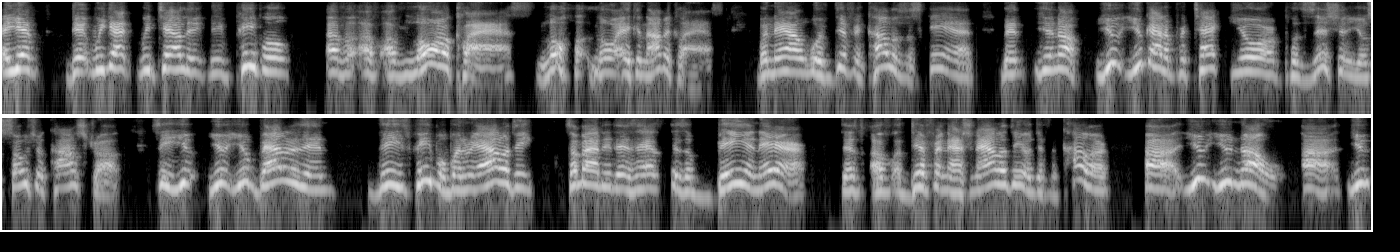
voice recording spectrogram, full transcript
And yet that we got, we tell the, the people of, of, of lower class, lower, lower economic class, but now with different colors of skin, that you know, you you got to protect your position, your social construct. See, you you you're better than these people, but in reality, somebody that has is a billionaire that's of a different nationality or different color, uh, you you know, uh, you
